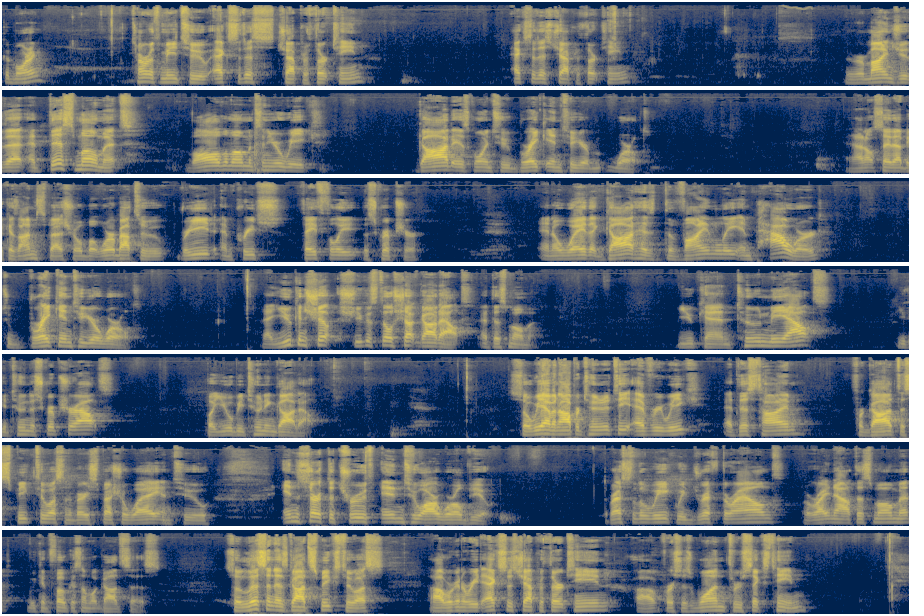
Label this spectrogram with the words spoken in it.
Good morning. Turn with me to Exodus chapter 13. Exodus chapter 13. We remind you that at this moment, of all the moments in your week, God is going to break into your world. And I don't say that because I'm special, but we're about to read and preach faithfully the scripture in a way that God has divinely empowered to break into your world. Now you can sh- you can still shut God out at this moment. You can tune me out. You can tune the scripture out, but you'll be tuning God out. So we have an opportunity every week at this time for God to speak to us in a very special way and to insert the truth into our worldview. The rest of the week we drift around, but right now at this moment we can focus on what God says. So listen as God speaks to us. Uh, we're going to read Exodus chapter 13, uh, verses 1 through 16.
